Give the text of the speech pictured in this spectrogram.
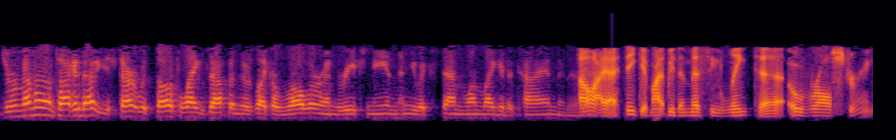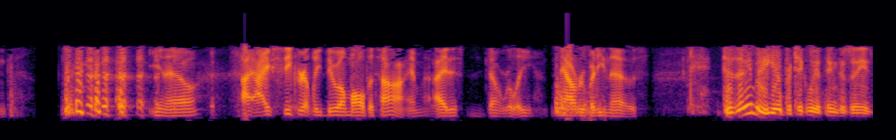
do you remember what I'm talking about? You start with both legs up, and there's like a roller under each knee, and then you extend one leg at a time. And Oh, I, I think it might be the missing link to overall strength. You know, I, I secretly do them all the time. I just don't really. Now everybody knows. Does anybody here particularly think there's any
